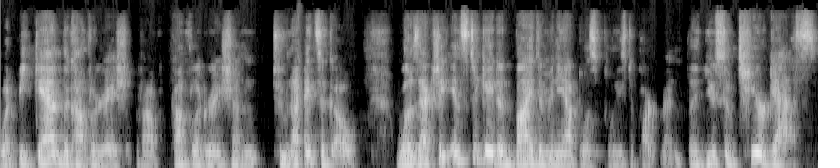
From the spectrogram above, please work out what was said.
what began the conflagration, conflagration two nights ago was actually instigated by the Minneapolis Police Department. The use of tear gas,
